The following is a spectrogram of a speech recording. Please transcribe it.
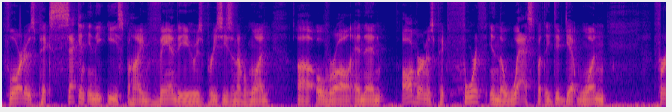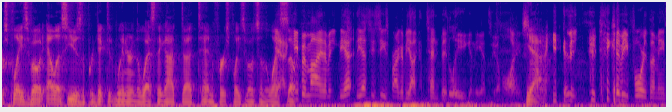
Florida was picked second in the East behind Vandy, who is preseason number one uh, overall, and then Auburn was picked fourth in the West, but they did get one first place vote. LSU is the predicted winner in the West. They got uh, 10 first place votes in the West. Yeah, so keep in mind, I mean, the, the SEC is probably going to be like a 10 bid league in the NCAA. So, yeah. I mean, it could be fourth. I mean,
